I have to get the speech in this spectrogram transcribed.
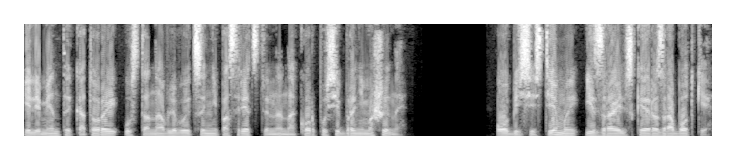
элементы которой устанавливаются непосредственно на корпусе бронемашины. Обе системы израильской разработки.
